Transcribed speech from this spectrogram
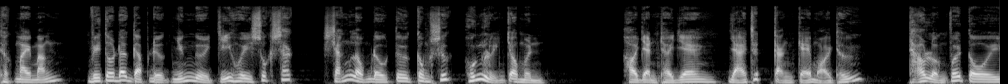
Thật may mắn, vì tôi đã gặp được những người chỉ huy xuất sắc, sẵn lòng đầu tư công sức huấn luyện cho mình. Họ dành thời gian giải thích cặn kẽ mọi thứ, thảo luận với tôi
